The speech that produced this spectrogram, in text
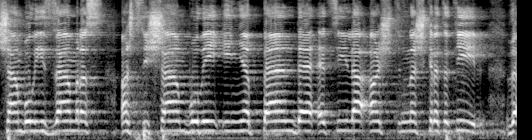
Shembulli i zemrës është si shembulli i një pende e cila është në shkretëtirë dhe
